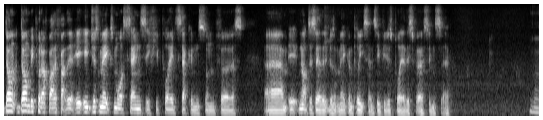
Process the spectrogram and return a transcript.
don't don't be put off by the fact that it, it just makes more sense if you played Second Son first. Um, it, not to say that it doesn't make complete sense if you just play this first instead. Hmm.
